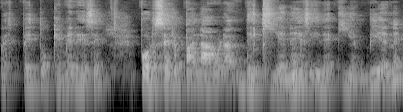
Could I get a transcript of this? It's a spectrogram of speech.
respeto que merece por ser palabra de quien es y de quien viene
